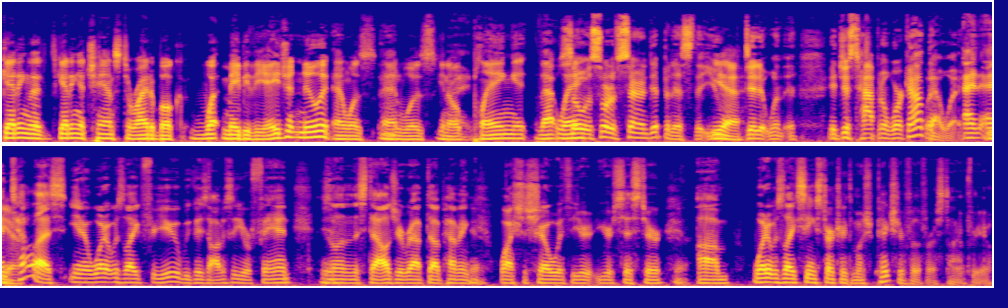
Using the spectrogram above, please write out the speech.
getting the getting a chance to write a book. What maybe the agent knew it and was and was you know Right. playing it that way. So it was sort of serendipitous that you Yeah. did it when it just happened to work out that way. And and Yeah. tell us, you know, what it was like for you because obviously you're a fan. There's a lot of nostalgia wrapped up having watched the show with your your sister. Um, what it was like seeing Star Trek: The Motion Picture for the first time for you.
